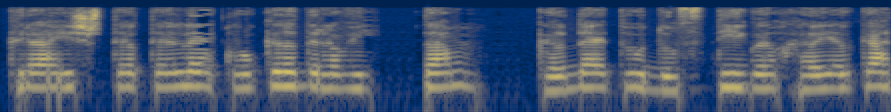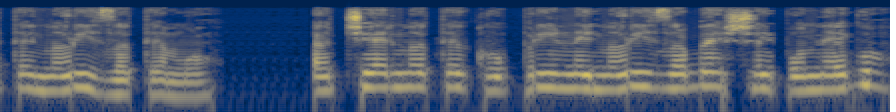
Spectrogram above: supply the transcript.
Краищата леко къдрави, там, където достигаха яката на ризата му. А черната копринена риза беше по него,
